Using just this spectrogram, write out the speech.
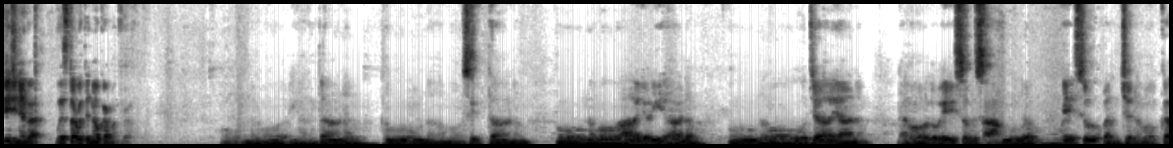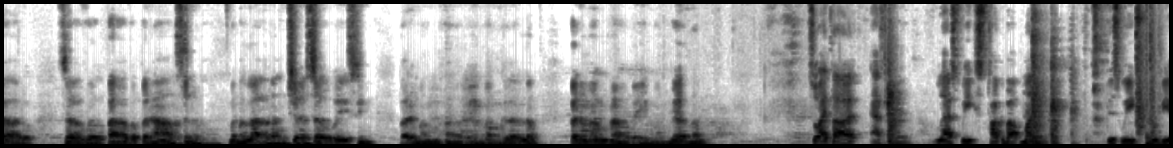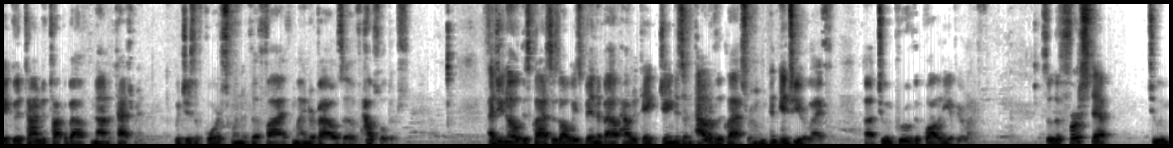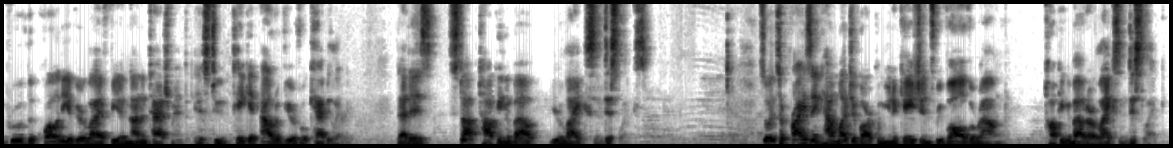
Niva, let's start with the Nokar mantra. Om Namo Arihantanam, Om Namo Sittanam, Om Namo Ayariyanam, Om Namo Jayanam, Namo Loe Sabasahuro, Eso Panchanamokaro, Sarva Pava Parasanam, Salvesim, Paramam Have Mangalam, Paramam Have Mangalam. So I thought after last week's talk about money, this week would be a good time to talk about non attachment, which is, of course, one of the five minor vows of householders. As you know, this class has always been about how to take Jainism out of the classroom and into your life uh, to improve the quality of your life. So, the first step to improve the quality of your life via non attachment is to take it out of your vocabulary. That is, stop talking about your likes and dislikes. So it's surprising how much of our communications revolve around talking about our likes and dislike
